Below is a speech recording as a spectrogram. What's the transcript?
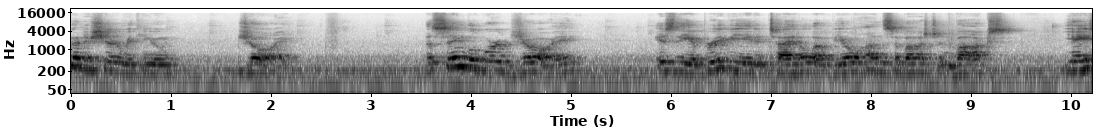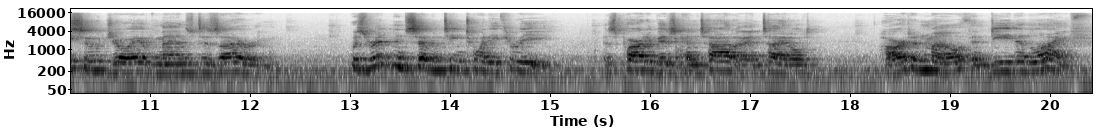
going to share with you joy. The single word joy is the abbreviated title of Johann Sebastian Bach's Jesu, Joy of Man's Desiring. It was written in 1723 as part of his cantata entitled Heart and Mouth and Deed and Life.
